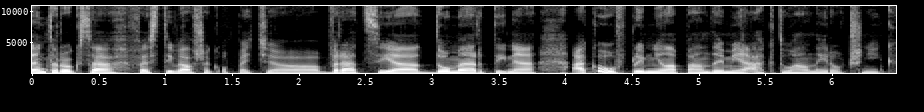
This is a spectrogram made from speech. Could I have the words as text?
Tento rok sa festival však opäť e, vracia do Martina. Ako ovplyvnila pandémia aktuálny ročník?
